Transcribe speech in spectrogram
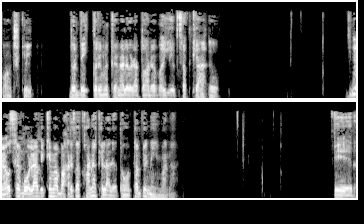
पहुँच के। उधर देख कर मैं कहने लग रहा था, अरे भाई, ये सब क्या है? मैं उससे बोला भी कि मैं बाहर का खाना खिला देता हूँ, तब भी नहीं माना। फिर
